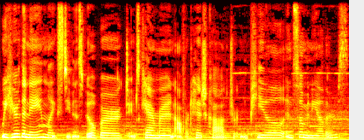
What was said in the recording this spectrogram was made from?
We hear the name like Steven Spielberg, James Cameron, Alfred Hitchcock, Jordan Peele, and so many others.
